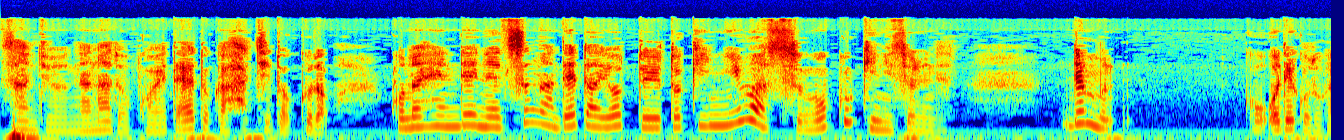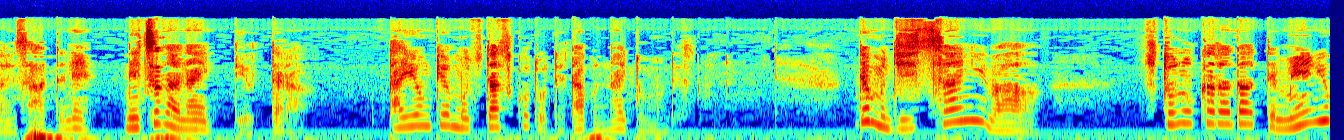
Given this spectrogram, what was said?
37度超えたよとか8度、9度、この辺で熱が出たよっていう時にはすごく気にするんです。でも、こうおでことかに触ってね、熱がないって言ったら、体温計を持ち出すことって多分ないと思うんです。でも実際には、人の体って免疫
